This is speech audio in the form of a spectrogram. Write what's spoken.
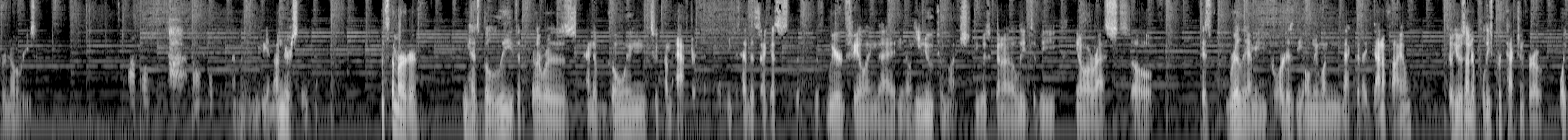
for no reason. Awful. Awful. That might even be an understatement. Since the murder, he has believed that the killer was kind of going to come after him. He just had this, I guess, this, this weird feeling that you know he knew too much. He was going to lead to the you know arrest. So, because really, I mean, Gord is the only one that could identify him. So he was under police protection for quite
